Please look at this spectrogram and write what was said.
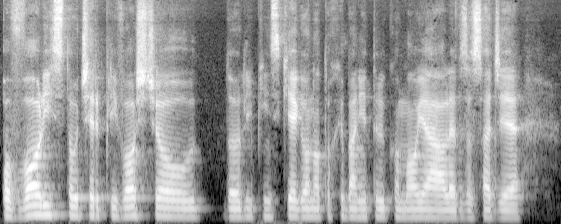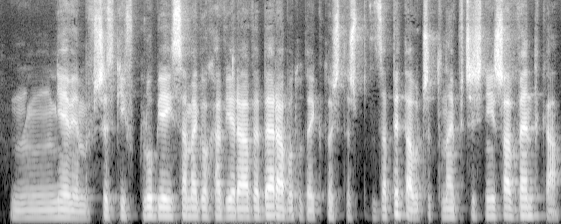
powoli z tą cierpliwością do Lipińskiego, no to chyba nie tylko moja, ale w zasadzie mm, nie wiem, wszystkich w klubie i samego Javiera Webera, bo tutaj ktoś też zapytał, czy to najwcześniejsza wędka,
